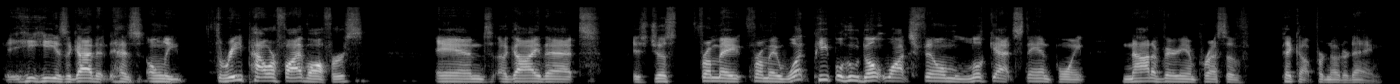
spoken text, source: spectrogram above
he he is a guy that has only three Power Five offers, and a guy that is just from a from a what people who don't watch film look at standpoint, not a very impressive pickup for Notre Dame.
